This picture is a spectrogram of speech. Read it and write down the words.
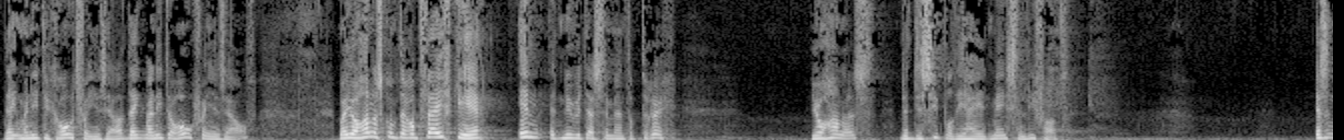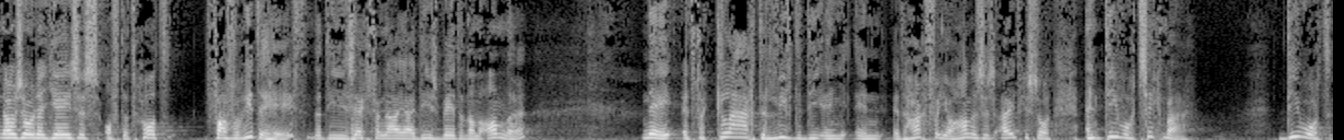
Denk maar niet te groot van jezelf, denk maar niet te hoog van jezelf. Maar Johannes komt daarop vijf keer in het Nieuwe Testament op terug. Johannes, de discipel die hij het meeste lief had. Is het nou zo dat Jezus of dat God favorieten heeft? Dat hij zegt van nou ja, die is beter dan de andere? Nee, het verklaart de liefde die in, in het hart van Johannes is uitgestort. En die wordt zichtbaar. Die wordt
